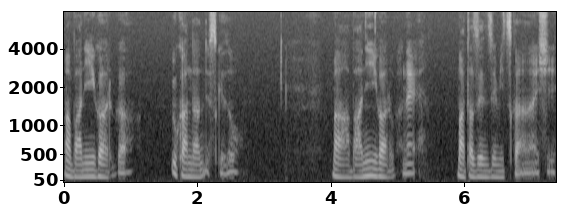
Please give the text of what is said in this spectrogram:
まあバニーガールが浮かんだんですけどまあバニーガールがねまた全然見つからないし。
